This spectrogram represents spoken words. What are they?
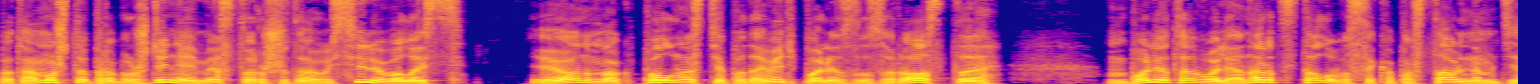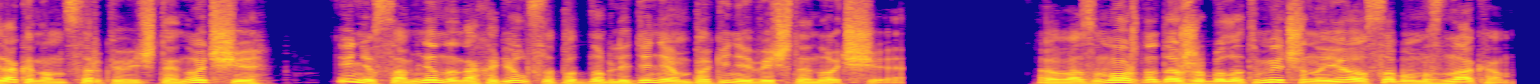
потому что пробуждение места Рушита усиливалось, и он мог полностью подавить поле Зазураста. Более того, Леонард стал высокопоставленным диаконом Церкви Вечной Ночи и, несомненно, находился под наблюдением богини Вечной Ночи. Возможно, даже был отмечен ее особым знаком.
